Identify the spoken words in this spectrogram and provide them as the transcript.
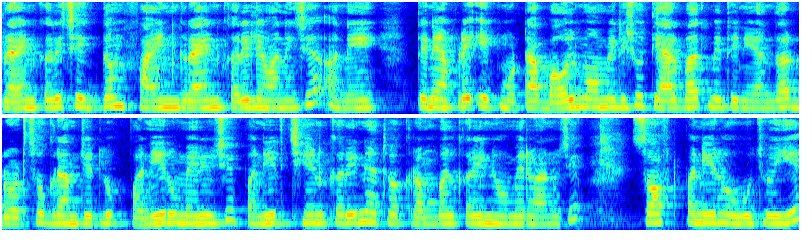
ગ્રાઇન્ડ કરી છે, એકદમ ફાઇન ગ્રાઇન્ડ કરી લેવાની છે અને તેને આપણે એક મોટા બાઉલમાં ઉમેરીશું. ત્યારબાદ મેં તેની અંદર દોઢસો ગ્રામ જેટલું પનીર ઉમેર્યું છે. પનીર છીણ કરીને અથવા ક્રમ્બલ કરીને ઉમેરવાનું છે. સોફ્ટ પનીર હોવું જોઈએ.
